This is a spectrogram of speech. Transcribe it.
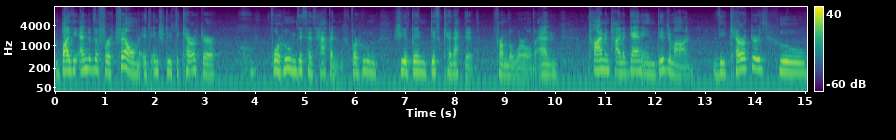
by the end of the first film it's introduced a character who, for whom this has happened for whom she has been disconnected from the world. And time and time again in digimon the characters who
